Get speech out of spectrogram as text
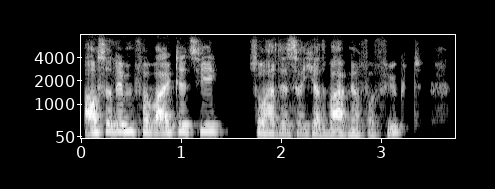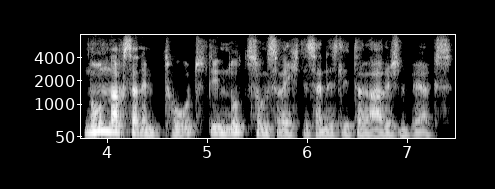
Außerdem verwaltet sie, so hat es Richard Wagner verfügt, nun nach seinem Tod die Nutzungsrechte seines literarischen Werks.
